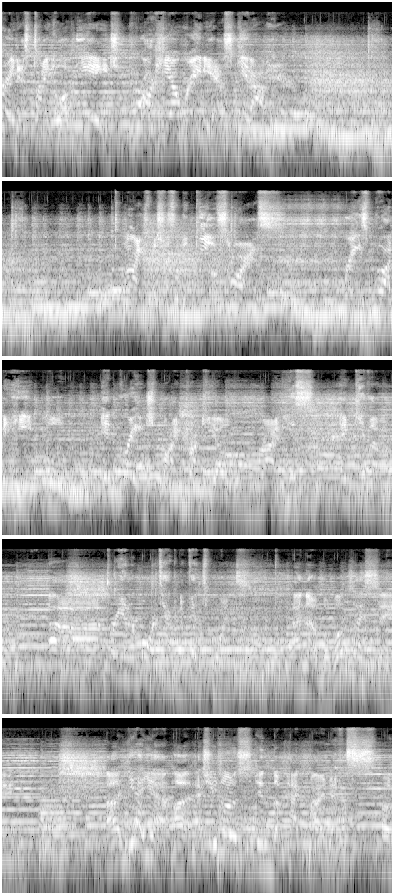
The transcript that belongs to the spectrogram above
greatest dino of the age, Bracchio-raidus. Get out here. The. Raise body heat will enrage my Brachio in the pack bag, so,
